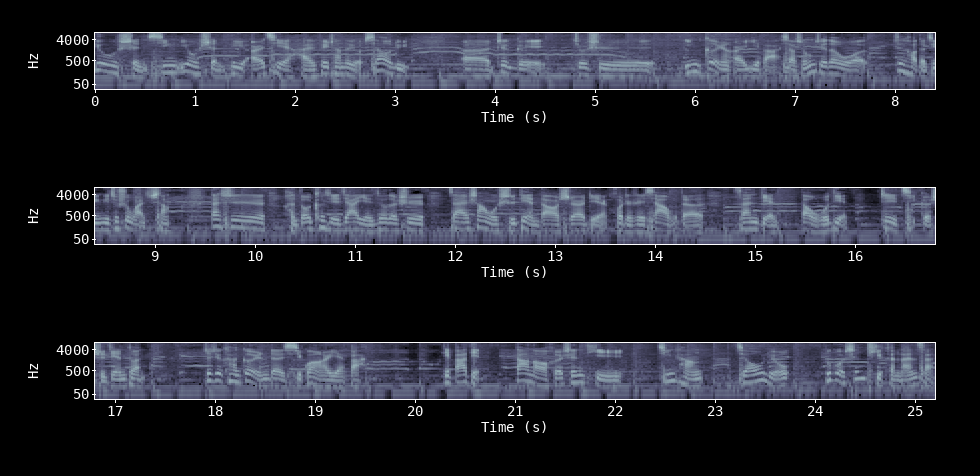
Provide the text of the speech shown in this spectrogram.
又省心又省力，而且还非常的有效率。呃，这个就是因个人而异吧。小熊觉得我最好的经历就是晚上，但是很多科学家研究的是在上午十点到十二点，或者是下午的三点到五点这几个时间段，这就看个人的习惯而言吧。第八点。大脑和身体经常交流，如果身体很懒散，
